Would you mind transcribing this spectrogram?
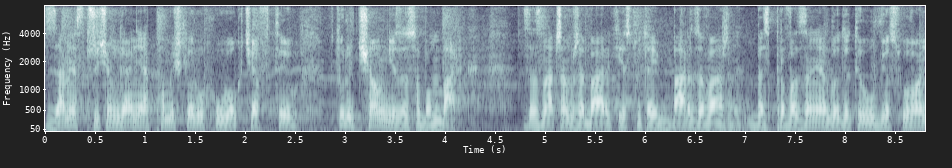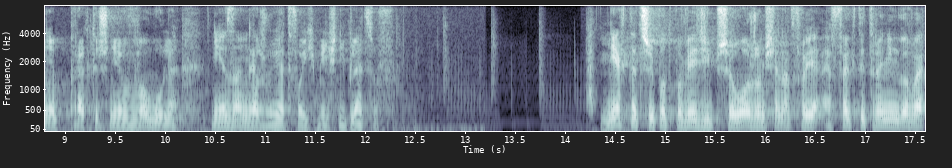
Zamiast przyciągania pomyśl o ruchu łokcia w tył, który ciągnie za sobą bark. Zaznaczam, że bark jest tutaj bardzo ważny. Bez prowadzenia go do tyłu wiosłowanie praktycznie w ogóle nie zaangażuje Twoich mięśni pleców. Niech te trzy podpowiedzi przełożą się na Twoje efekty treningowe,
